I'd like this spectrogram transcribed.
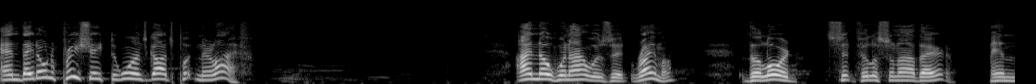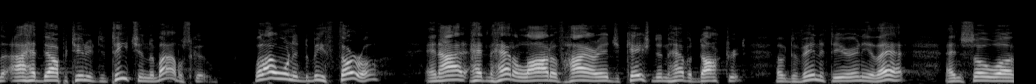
And they don't appreciate the ones God's put in their life. I know when I was at Rhema, the Lord sent Phyllis and I there, and I had the opportunity to teach in the Bible school. Well, I wanted to be thorough, and I hadn't had a lot of higher education, didn't have a doctorate of divinity or any of that. And so uh,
